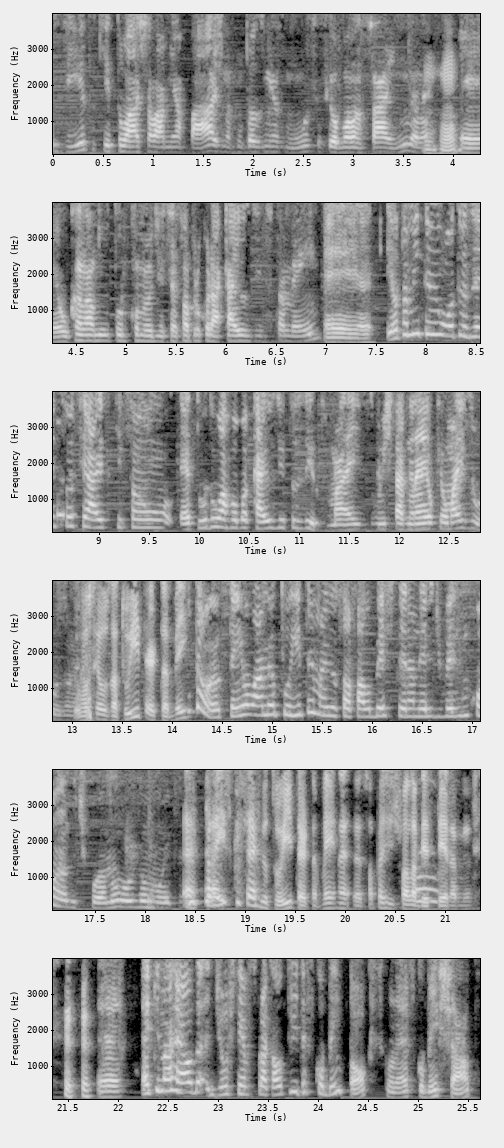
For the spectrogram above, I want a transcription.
Zito, que tu acha lá a minha página com todas as minhas músicas que eu vou lançar ainda, né? Uhum. É, o canal no YouTube, como eu disse, é só procurar Caio Zito também. É, eu também tenho outras redes sociais que são. É tudo arroba Caio Zito Zito, mas o Instagram é o que eu mais uso, né? Você usa Twitter também? Então, eu tenho lá meu Twitter, mas eu só falo besteira nele de vez em quando. Tipo, eu não uso muito. É pra isso que serve o Twitter também, né? É só pra gente falar É. besteira mesmo. É, é que na real, de uns tempos pra cá, o Twitter ficou bem tóxico, né? Ficou bem chato.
